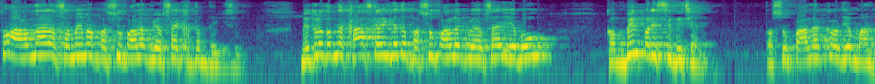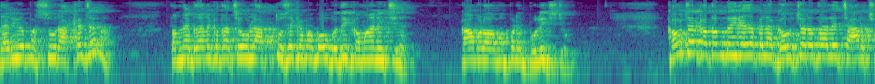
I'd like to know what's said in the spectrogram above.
તો આવનારા સમયમાં પશુપાલક વ્યવસાય ખતમ થઈ જશે. મિત્રો, તમને ખાસ કરીને કહેતો પશુપાલક વ્યવસાય એ બહુ ગંભીર પરિસ્થિતિ છે. પશુપાલકો જે માલધારીઓ પશુ રાખે છે ને, તમને બધાને કદાચ એવું લાગતું છે કે એમાં બહુ બધી કમાણી છે. ગામડાઓમાં પણ ભૂલી જ જવું ગૌચર ખતમ થઈ રહ્યા છે. પહેલાં ગૌચર હતા એટલે ચાર છ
